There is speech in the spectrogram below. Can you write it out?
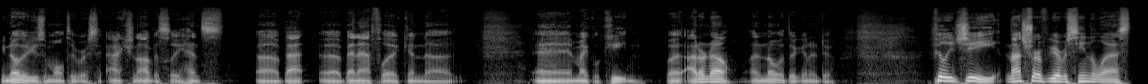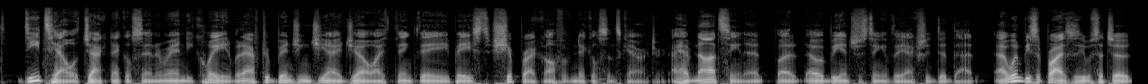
we know, they're using multiverse action, obviously. Hence, uh, Bat, uh, Ben Affleck and uh, and Michael Keaton. But I don't know. I don't know what they're going to do. Philly G, not sure if you've ever seen the last detail with Jack Nicholson and Randy Quaid, but after binging G.I. Joe, I think they based Shipwreck off of Nicholson's character. I have not seen it, but that would be interesting if they actually did that. I wouldn't be surprised because he was such a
